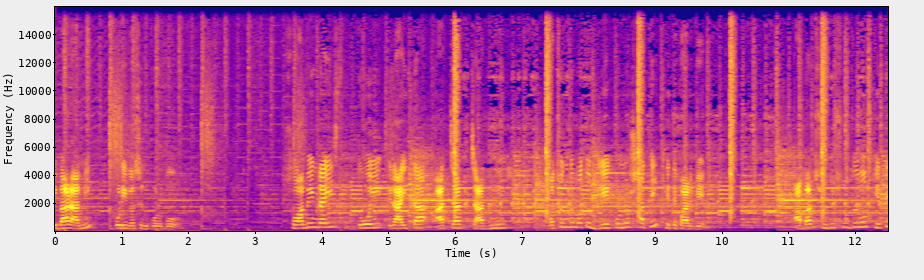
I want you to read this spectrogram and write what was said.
এবার আমি পরিবেশন করব। সয়াবিন রাইস, দই, রায়তা, আচার, চাটনি, পছন্দ মতো যে কোনোর সাথেই খেতে পারবেন। আবার শুধু শুধুও খেতে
